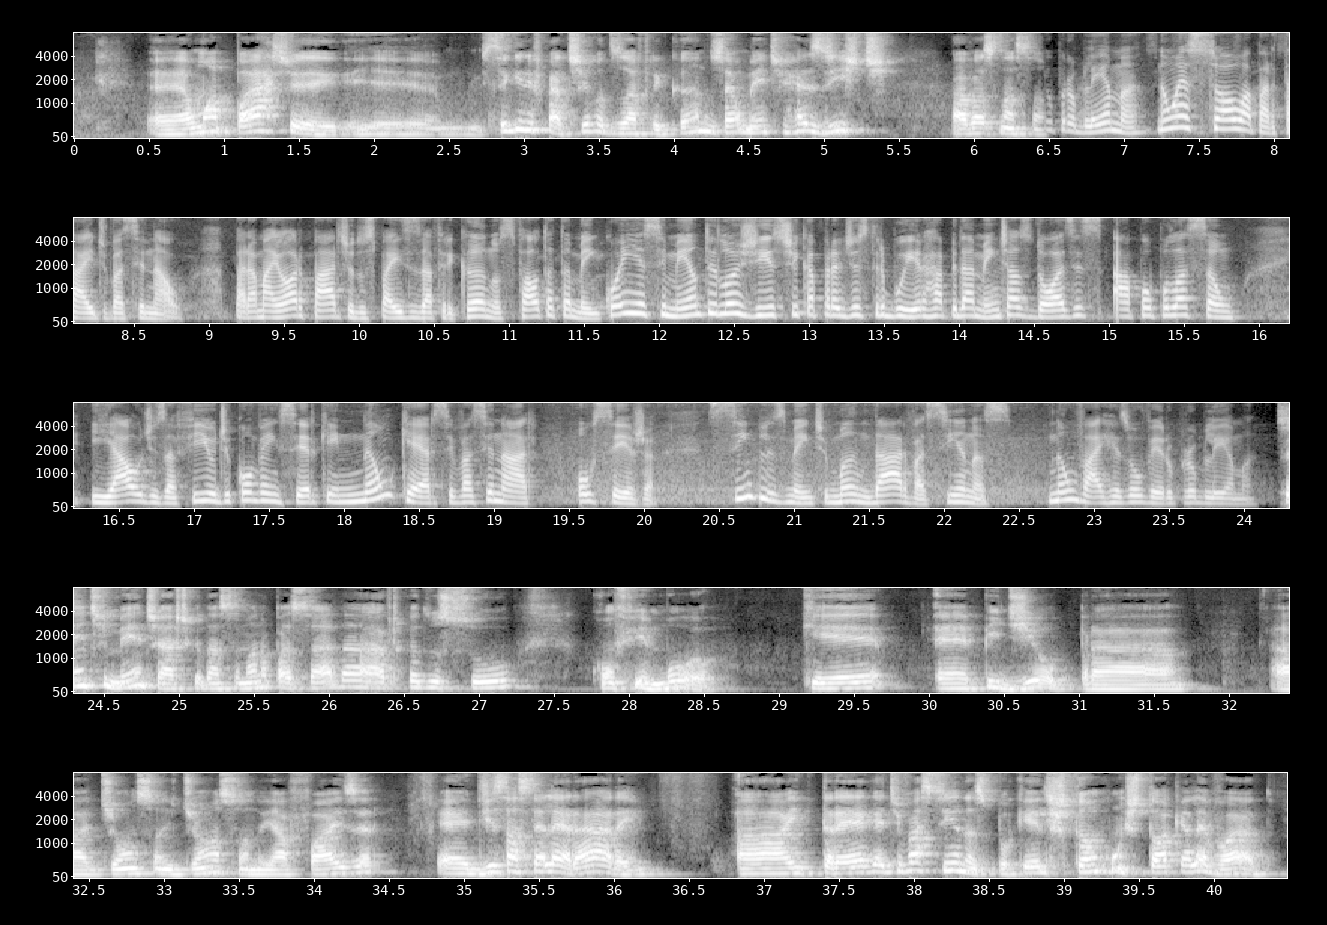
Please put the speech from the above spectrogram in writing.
é, uma parte é, significativa dos africanos realmente resiste a vacinação. O problema não é só o apartheid vacinal. Para a maior parte dos países africanos, falta também conhecimento e logística para distribuir rapidamente as doses à população. E há o desafio de convencer quem não quer se vacinar, ou seja, simplesmente mandar vacinas não vai resolver o problema. Recentemente, acho que na semana passada, a África do Sul confirmou que é, pediu para a Johnson Johnson e a Pfizer é, desacelerarem a entrega de vacinas, porque eles estão com estoque elevado.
